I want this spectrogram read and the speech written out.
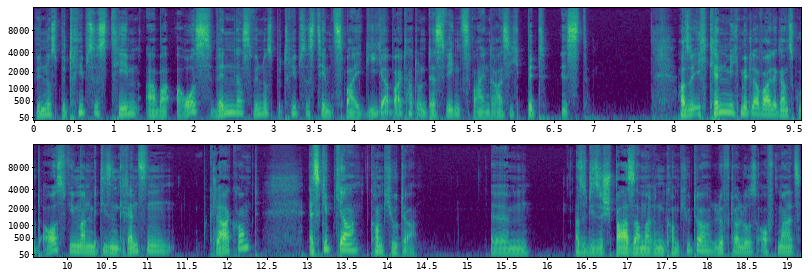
Windows-Betriebssystem aber aus, wenn das Windows-Betriebssystem 2 GB hat und deswegen 32 Bit ist. Also ich kenne mich mittlerweile ganz gut aus, wie man mit diesen Grenzen klarkommt. Es gibt ja Computer, ähm, also diese sparsameren Computer, lüfterlos oftmals.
